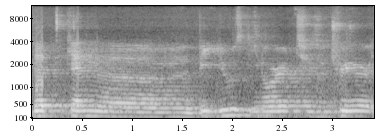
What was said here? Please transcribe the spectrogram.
that can be used in order to trigger a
